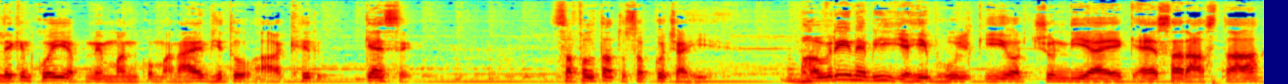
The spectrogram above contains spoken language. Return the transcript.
लेकिन कोई अपने मन को मनाए भी तो आखिर कैसे? सफलता तो सबको चाहिए। भवरी ने भी यही भूल की और चुन लिया एक ऐसा रास्ता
